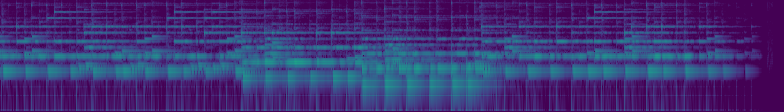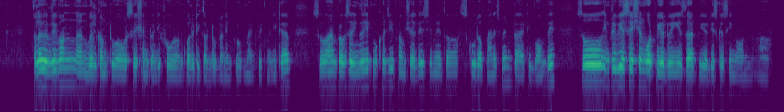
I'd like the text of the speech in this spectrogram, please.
Hello everyone and welcome to our session 24 on quality control and improvement with Minitab. So, I am Professor Indrajit Mukherjee from Shailesh Mehta School of Management IIT Bombay. So, in previous session what we are doing is that we are discussing on uh,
